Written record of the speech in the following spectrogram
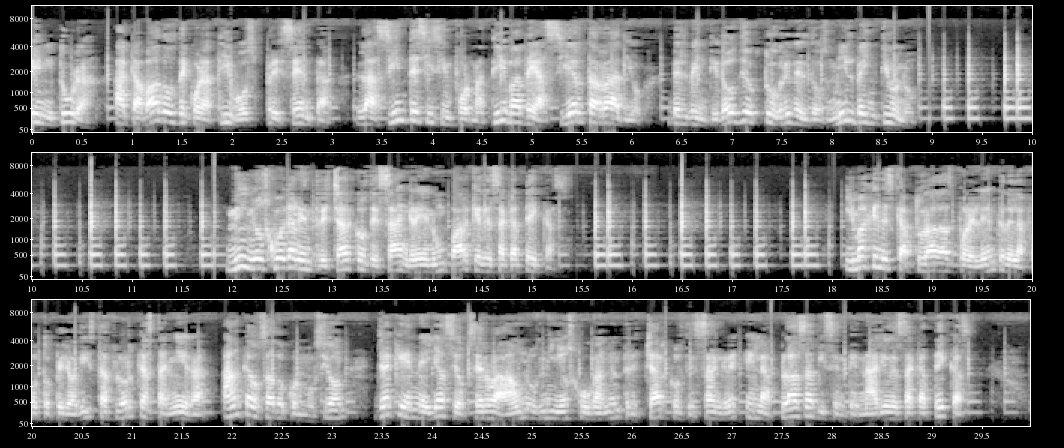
Finitura, acabados decorativos presenta la síntesis informativa de Acierta Radio del 22 de octubre del 2021. Niños juegan entre charcos de sangre en un parque de Zacatecas. Imágenes capturadas por el ente de la fotoperiodista Flor Castañeda han causado conmoción, ya que en ellas se observa a unos niños jugando entre charcos de sangre en la Plaza Bicentenario de Zacatecas.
